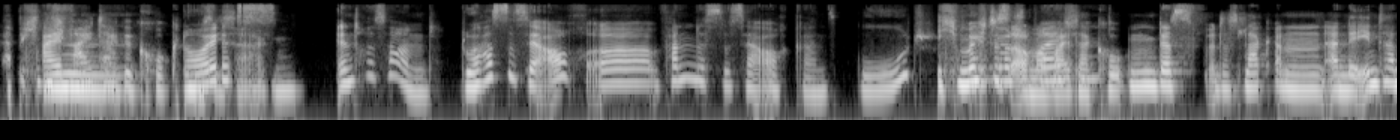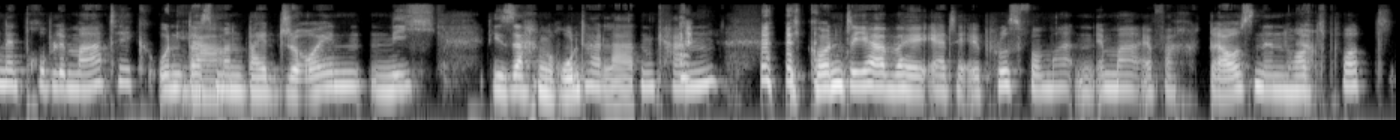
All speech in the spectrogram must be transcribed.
Habe ich nicht ein weitergeguckt, muss ich neues, sagen. interessant. Du hast es ja auch, äh, fandest es ja auch ganz gut. Ich möchte es auch noch weiter Vielversprechend. gucken. Das, das lag an, an der Internetproblematik und dass Ja. man bei Join nicht die Sachen runterladen kann. Ich konnte ja bei RTL Plus Formaten immer einfach draußen in den Ja. Hotspot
